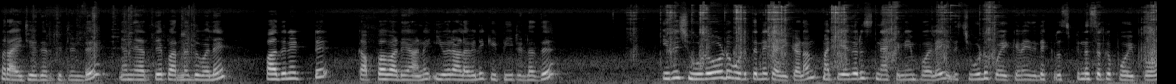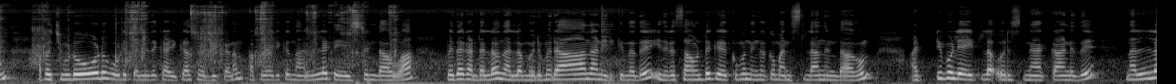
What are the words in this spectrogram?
ഫ്രൈ ചെയ്തെടുത്തിട്ടുണ്ട്. ഞാൻ നേരത്തെ പറഞ്ഞതുപോലെ പതിനെട്ട് കപ്പ വടയാണ് ഈ ഒരളവിൽ കിട്ടിയിട്ടുള്ളത്. ഇത് ചൂടോടുകൂടി തന്നെ കഴിക്കണം. മറ്റേതൊരു സ്നാക്കിനെയും പോലെ ഇത് ചൂട് പോയി പോയിക്കണം ഇതിന്റെ ക്രിസ്പിനെസ് ഒക്കെ പോയി പോകും അപ്പോൾ ചൂടോടുകൂടി തന്നെ ഇത് കഴിക്കാൻ ശ്രദ്ധിക്കണം. അപ്പോഴായിരിക്കും നല്ല ടേസ്റ്റ് ഉണ്ടാവുക. അപ്പോൾ ഇതാ കണ്ടല്ലോ നല്ല മുരുമുരാന്നാണ് ഇരിക്കുന്നത്. ഇതിന്റെ സൗണ്ട് കേൾക്കുമ്പോൾ നിങ്ങൾക്ക് മനസ്സിലാകുന്നുണ്ടാകും അടിപൊളിയായിട്ടുള്ള ഒരു സ്നാക്കാണിത്. നല്ല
